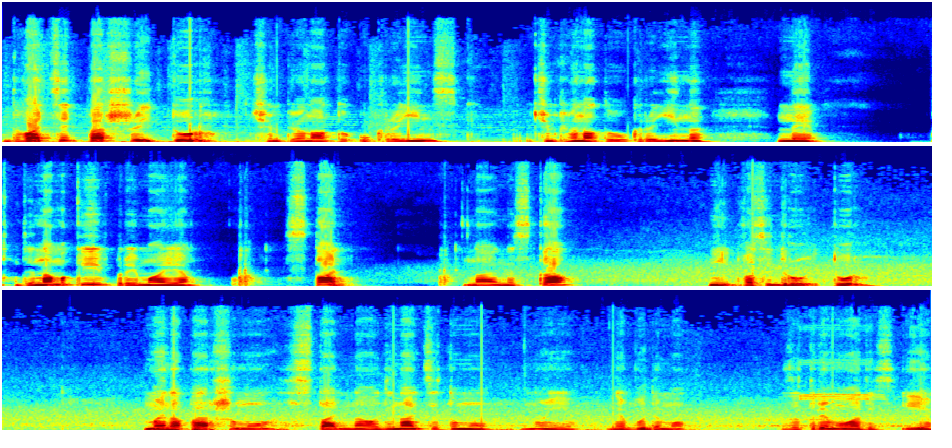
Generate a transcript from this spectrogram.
21 тур чемпіонату Українськ... чемпіонату України не Динамо Київ приймає Сталь на НСК. Ні, 22 тур. Ми на першому, Сталь на 11-му. Ну і не будемо затримуватись і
